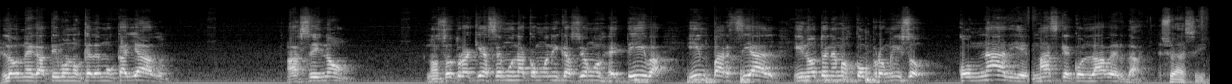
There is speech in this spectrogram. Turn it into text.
lo negativo nos quedemos callados. Así no. Nosotros aquí hacemos una comunicación objetiva, imparcial y no tenemos compromiso con nadie más que con la verdad. Eso es así.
